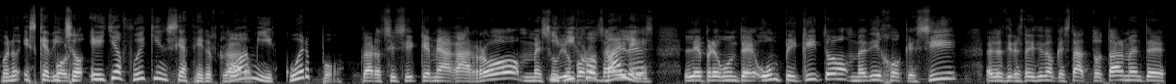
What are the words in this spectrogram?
Bueno, es que ha Por- dicho, ella fue quien se acercó Claro. a mi cuerpo. Claro, sí, sí, que me agarró, me subió por dijo, los "Vale". aires, le pregunté un piquito, me dijo que sí, es decir, está diciendo que está totalmente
